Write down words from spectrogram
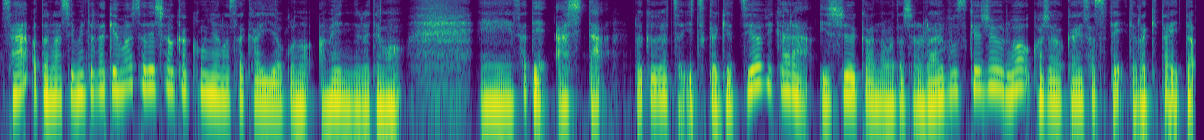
さあ、お楽しみいただけましたでしょうか？今夜の坂井陽子の雨に濡れても。えー、さて、明日、6月5日月曜日から1週間の私のライブスケジュールをご紹介させていただきたいと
